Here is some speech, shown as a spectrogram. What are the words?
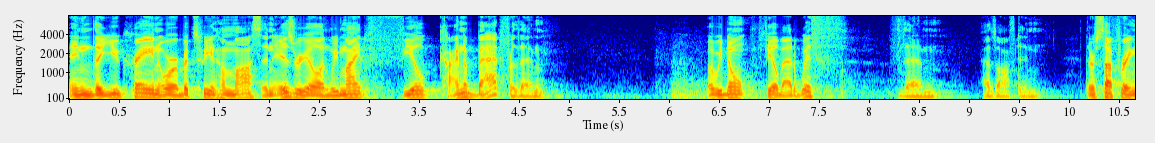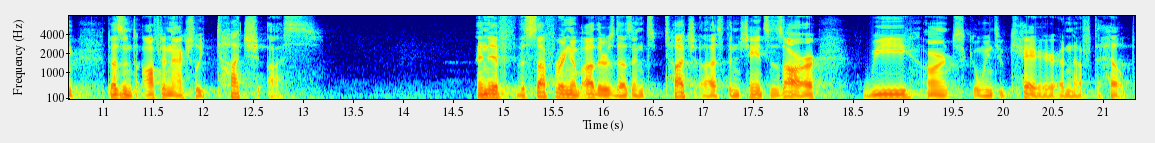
in the Ukraine or between Hamas and Israel, and we might feel kind of bad for them. But we don't feel bad with them as often. Their suffering doesn't often actually touch us. And if the suffering of others doesn't touch us, then chances are we aren't going to care enough to help.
